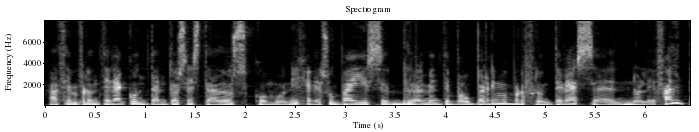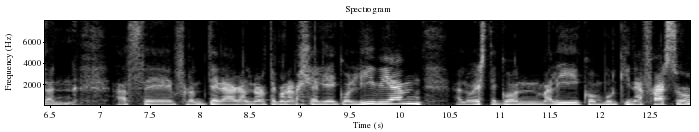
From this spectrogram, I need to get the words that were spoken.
hacen frontera con tantos estados como Níger. Es un país realmente paupérrimo, por fronteras eh, no le faltan. Hace frontera al norte con Argelia y con Libia, al oeste con Malí con Burkina Faso,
